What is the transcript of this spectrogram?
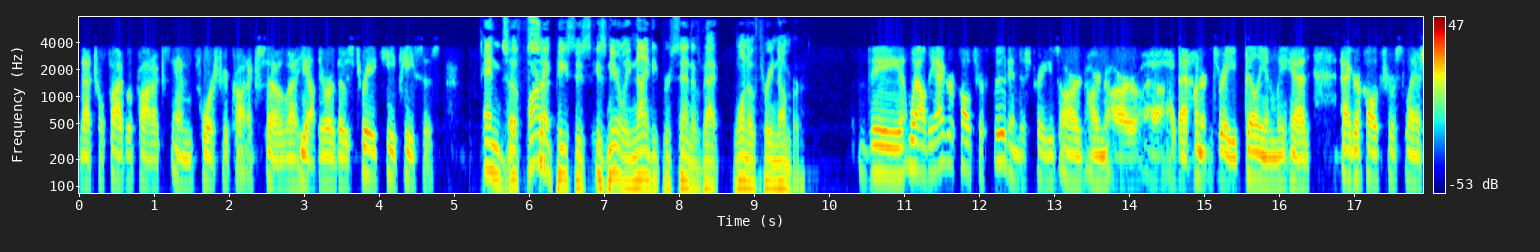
natural fiber products, and forestry products. So, uh, yeah, there are those three key pieces. And so, the farming so, piece is, is nearly 90% of that 103 number. the well, the agriculture food industries are are are uh, that 103 billion we had. Agriculture slash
